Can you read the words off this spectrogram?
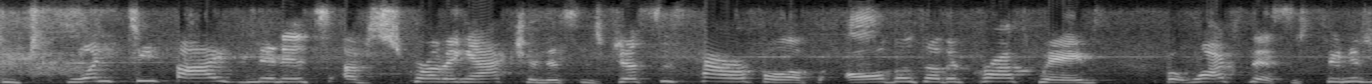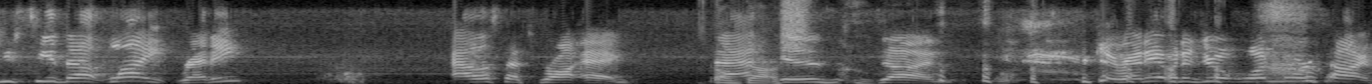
to 25 minutes of scrubbing action. This is just as powerful as all those other Crosswaves. But watch this, as soon as you see that light, ready? Alice, that's raw egg. Oh, that oh is done. okay, ready? I'm gonna do it one more time.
